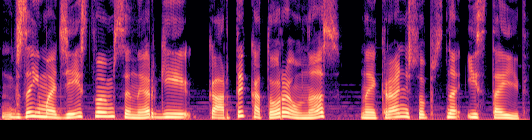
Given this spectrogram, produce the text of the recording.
взаимодействуем с энергией карты, которая у нас на экране, собственно, и стоит.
